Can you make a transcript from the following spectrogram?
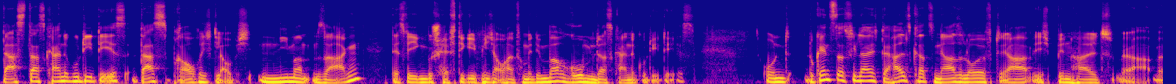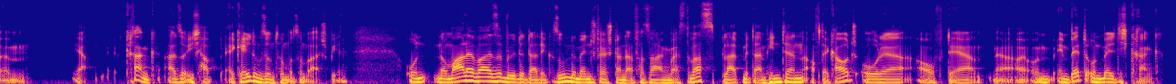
dass das keine gute Idee ist, das brauche ich, glaube ich, niemandem sagen. Deswegen beschäftige ich mich auch einfach mit dem, warum das keine gute Idee ist. Und du kennst das vielleicht, der Hals kratzt, die Nase läuft, ja, ich bin halt ja, ähm, ja krank. Also ich habe Erkältungssymptome zum Beispiel. Und normalerweise würde da der gesunde Menschverstand einfach sagen, weißt du was, bleib mit deinem Hintern auf der Couch oder auf der, ja, im Bett und melde dich krank.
